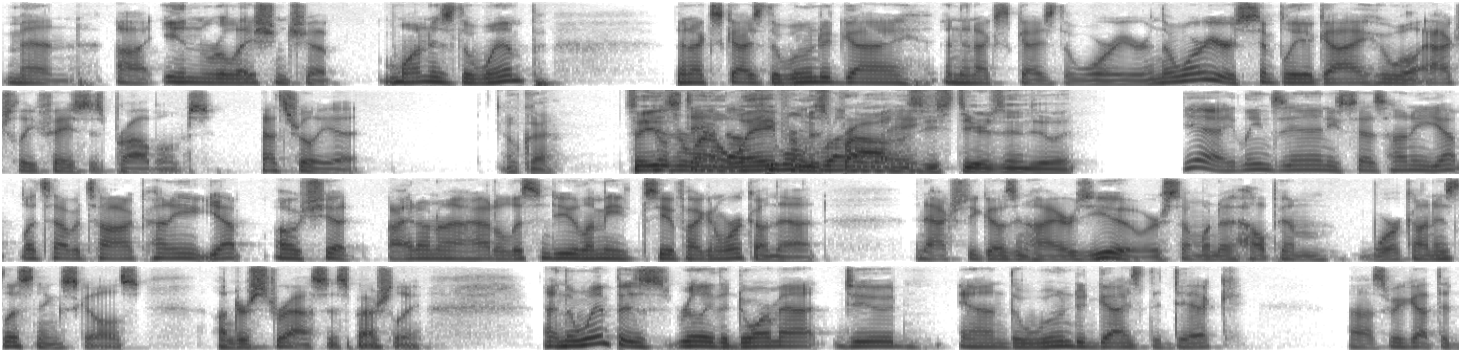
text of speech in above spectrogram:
men uh, in relationship. One is the wimp, the next guy's the wounded guy, and the next guy's the warrior. And the warrior is simply a guy who will actually face his problems. That's really it. Okay. So he doesn't run away He from his problems. away. He steers into it. Yeah, he leans in. He says, "Honey, yep, let's have a talk. Honey, yep. Oh shit, I don't know how to listen to you. Let me see if I can work on that." And actually goes and hires you or someone to help him work on his listening skills under stress, especially. And the wimp is really the doormat dude, and the wounded guy's the dick. Uh, so we got the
